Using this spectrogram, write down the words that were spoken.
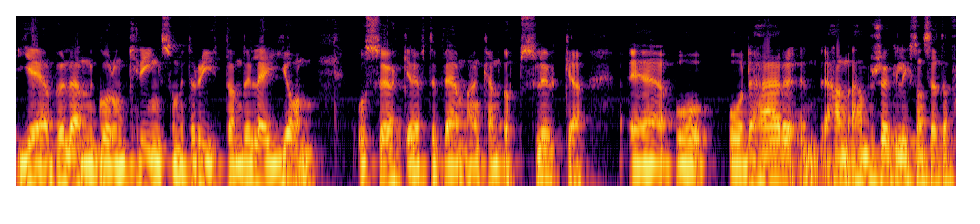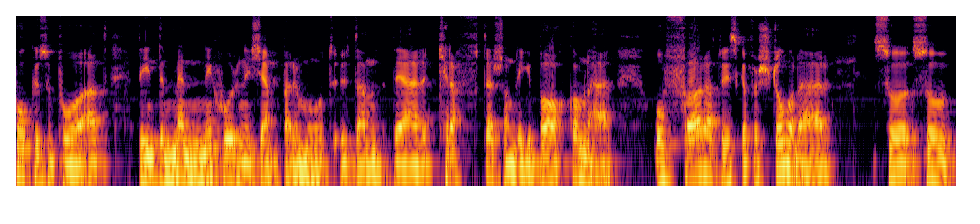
djävulen går omkring som ett rytande lejon och söker efter vem han kan uppsluka. Eh, och, och det här, han, han försöker liksom sätta fokus på att det är inte människor ni kämpar emot utan det är krafter som ligger bakom det här. Och för att vi ska förstå det här så, så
